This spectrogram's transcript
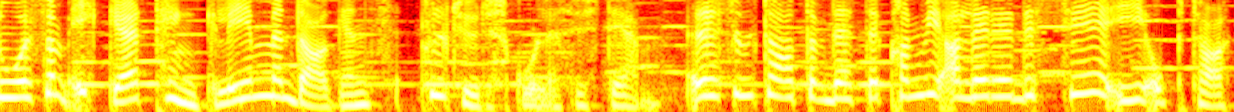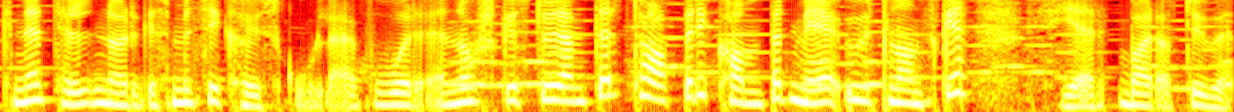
Noe som ikke er tenkelig med dagens kulturskolesystem. Resultatet av dette kan vi allerede se i opptakene til Norges musikkhøgskole, hvor norske studenter taper i kampen med utenlandske, sier Baratue.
